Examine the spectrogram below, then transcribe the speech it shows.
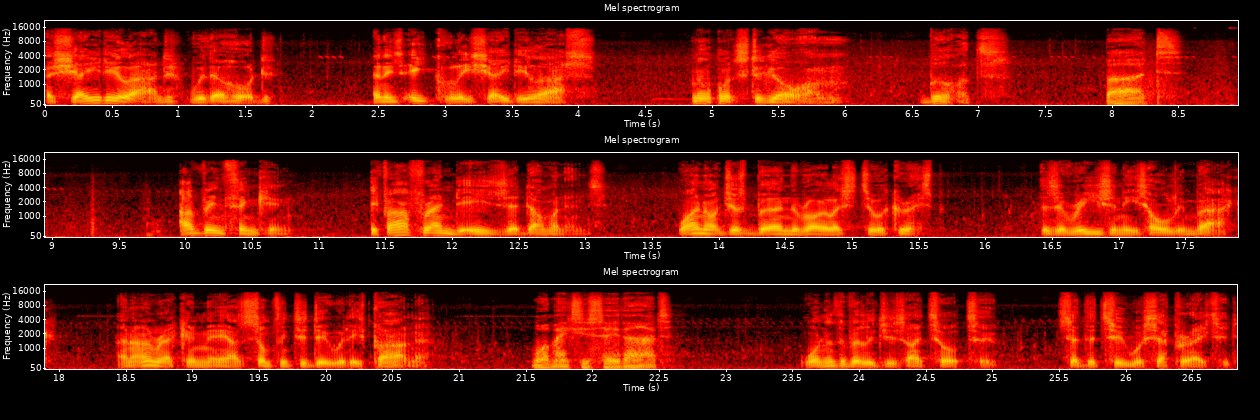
a shady lad with a hood and his equally shady lass. Not much to go on, but But I've been thinking, if our friend is a dominant, why not just burn the royalists to a crisp? There's a reason he's holding back, and I reckon he has something to do with his partner. what makes you say that? One of the villagers I talked to said the two were separated.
